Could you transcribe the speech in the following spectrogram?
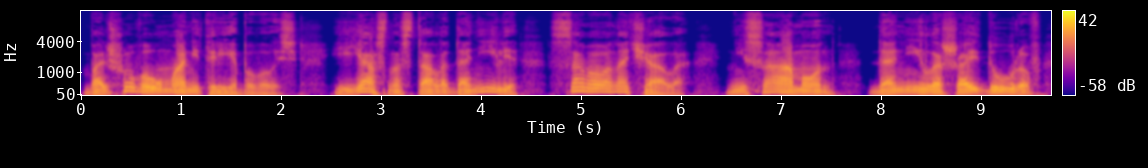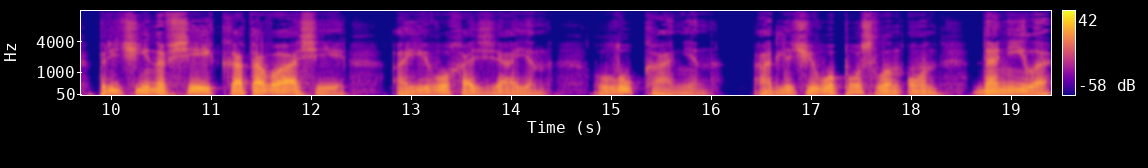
Большого ума не требовалось, и ясно стало Даниле с самого начала. Не сам он, Данила Шайдуров, причина всей катавасии, а его хозяин Луканин. А для чего послан он, Данила,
